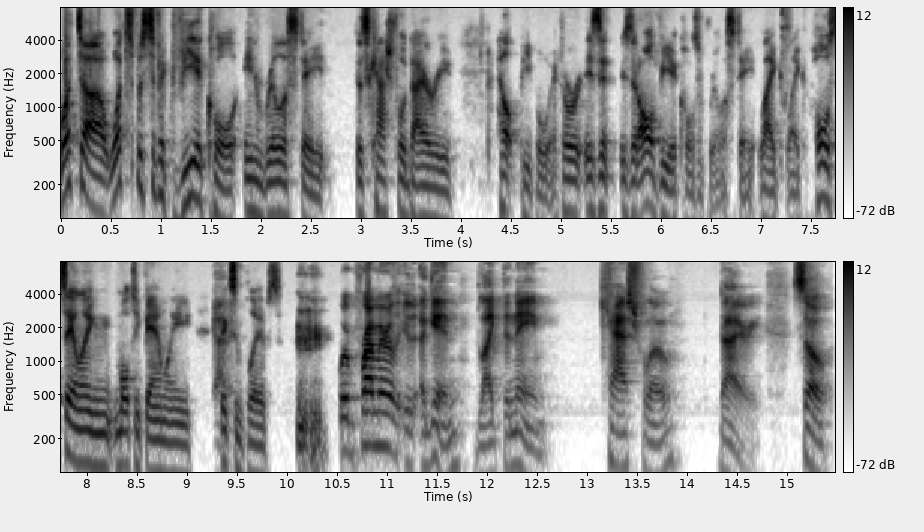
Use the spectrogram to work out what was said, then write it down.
What uh, what specific vehicle in real estate does Cashflow Diary help people with, or is it is it all vehicles of real estate, like like wholesaling, multifamily, Got fix it. and flips? We're primarily again, like the name, Cashflow Diary. So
